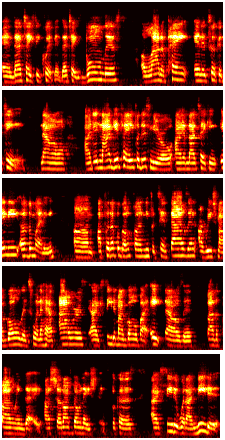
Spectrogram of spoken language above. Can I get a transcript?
and that takes equipment. That takes boom lifts, a lot of paint, and it took a team. Now I did not get paid for this mural. I am not taking any of the money. Um, I put up a GoFundMe for ten thousand. I reached my goal in two and a half hours. I exceeded my goal by eight thousand by the following day. I shut off donations because I exceeded what I needed.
